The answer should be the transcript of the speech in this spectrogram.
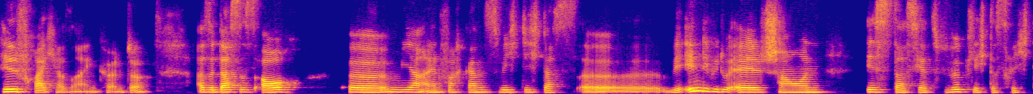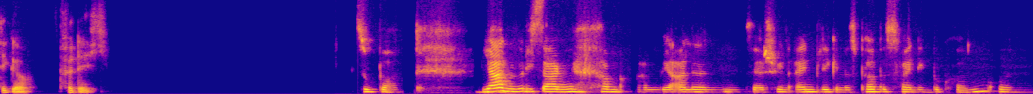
hilfreicher sein könnte. Also das ist auch äh, mir einfach ganz wichtig, dass äh, wir individuell schauen, ist das jetzt wirklich das Richtige für dich? Super. Ja, dann würde ich sagen, haben, haben wir alle einen sehr schönen Einblick in das Purpose Finding bekommen. Und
